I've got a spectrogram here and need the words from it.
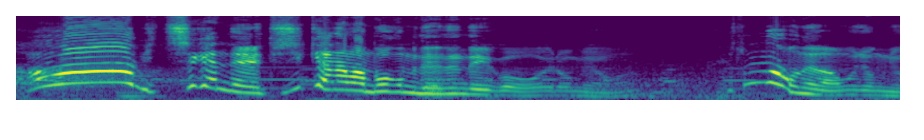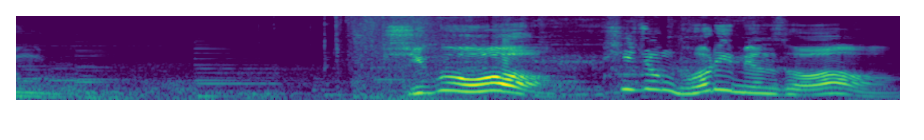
아 미치겠네. 뒤집기 하나만 먹으면 되는데 이거. 이러면. 계속 나오네 나무정령으로. 쥐고 피 좀 버리면서.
